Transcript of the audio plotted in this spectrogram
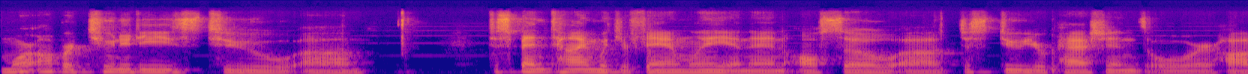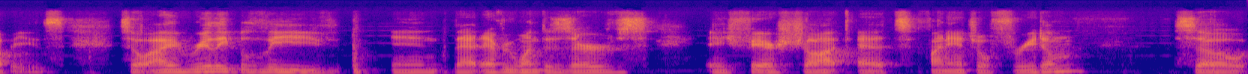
more opportunities to um, to spend time with your family and then also uh, just do your passions or hobbies. So I really believe in that everyone deserves a fair shot at financial freedom. So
